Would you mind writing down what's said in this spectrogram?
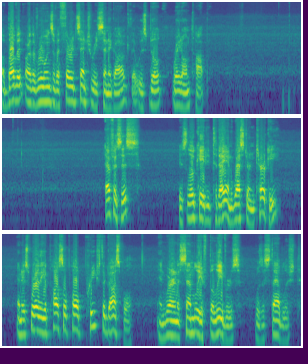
Above it are the ruins of a third century synagogue that was built right on top. Ephesus is located today in western Turkey and is where the Apostle Paul preached the gospel and where an assembly of believers was established.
